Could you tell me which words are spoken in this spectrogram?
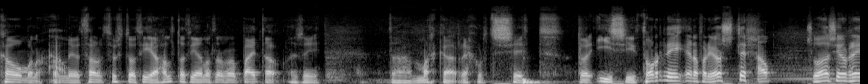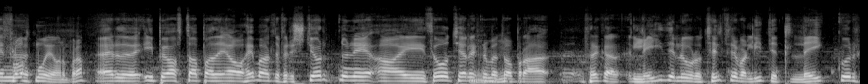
káumana, hann þarf þurft á því að halda því að hann ætlar að bæta þessi þetta marka rekord sitt. Þetta var easy, Þorri er að fara í östir Já. Svo það sé á reynu flott múi á hann bara. Erðu IBF tapaði á heimaðalli fyrir stjörnunni á- í þjóðutjærleiknum þetta var bara frekar leiðilegur og tiltrifa lítill leikur.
